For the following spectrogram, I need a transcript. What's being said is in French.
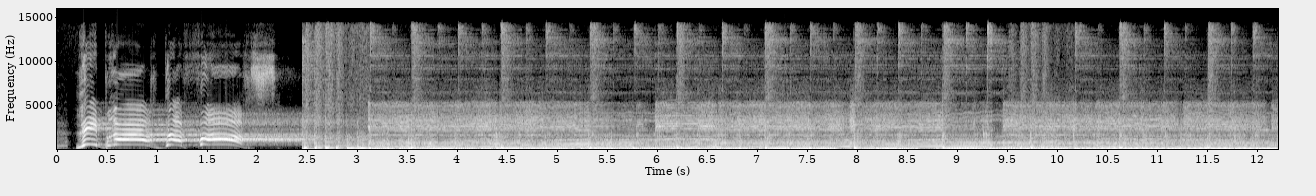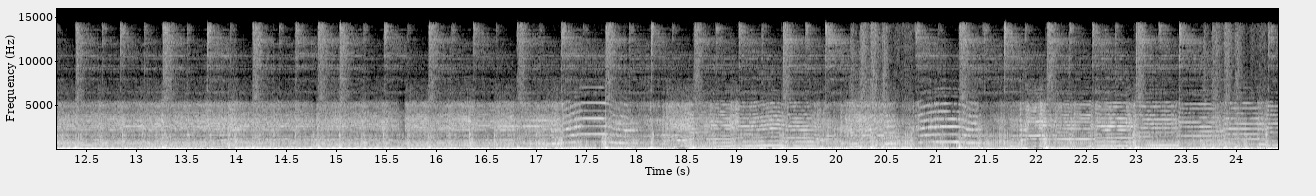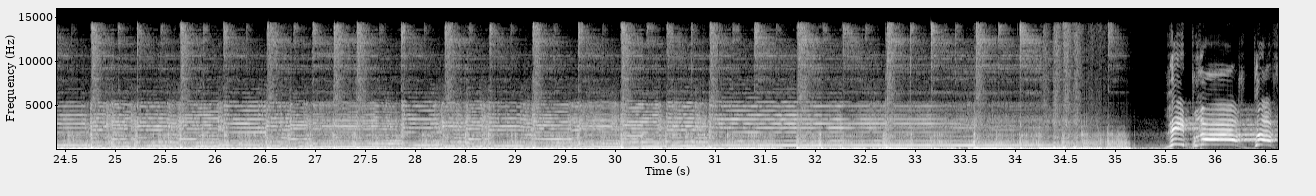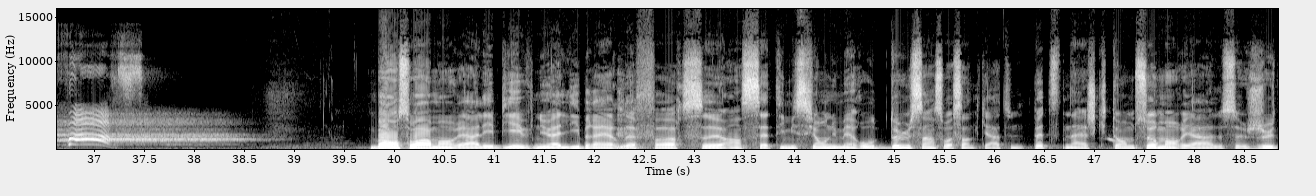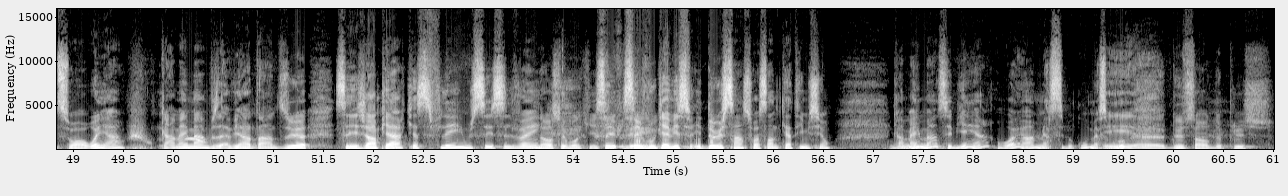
Bonsoir Montréal et bienvenue à Libraire de Force euh, en cette émission numéro 264. Une petite neige qui tombe sur Montréal ce jeudi soir. Oui, hein? Quand même, hein? Vous avez entendu, euh, c'est Jean-Pierre qui a sifflé ou c'est Sylvain? Non, c'est moi qui ai sifflé. c'est vous qui avez sifflé. 264 émissions. Quand même, hein? C'est bien, hein? Oui, hein? Merci beaucoup, merci beaucoup. Et euh, 200 de plus.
